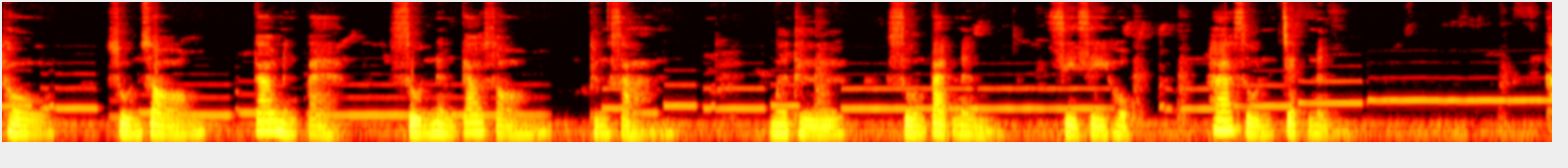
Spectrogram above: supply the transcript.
โทร 02 918 0192 ถึง 3 มือถือ 081 446 5071 ค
